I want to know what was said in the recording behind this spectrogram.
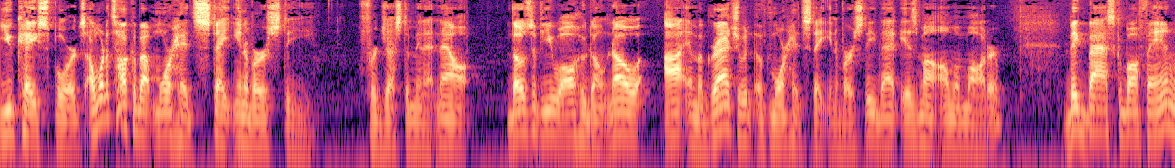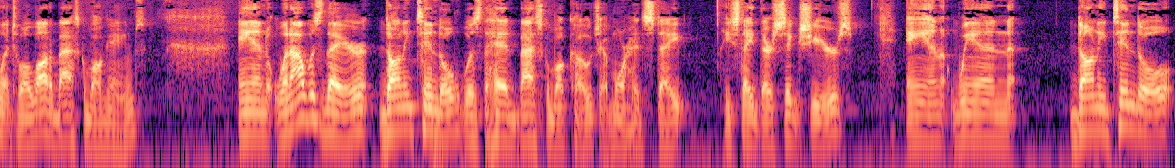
UK sports, I want to talk about Morehead State University for just a minute. Now, those of you all who don't know, I am a graduate of Morehead State University. That is my alma mater. Big basketball fan, went to a lot of basketball games. And when I was there, Donnie Tyndall was the head basketball coach at Morehead State. He stayed there six years. And when Donnie Tyndall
